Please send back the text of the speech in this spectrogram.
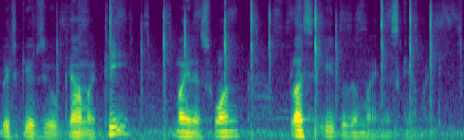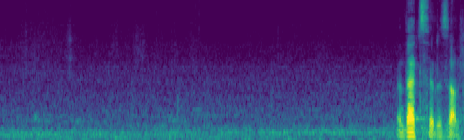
which gives you gamma t minus 1 plus e to the minus gamma t and that is the result.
